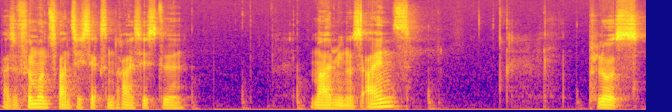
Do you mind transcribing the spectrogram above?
Also 25 36 mal minus 1 plus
